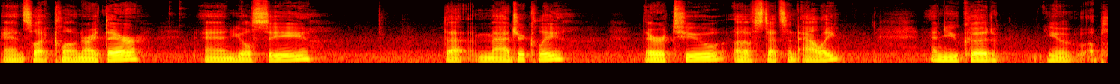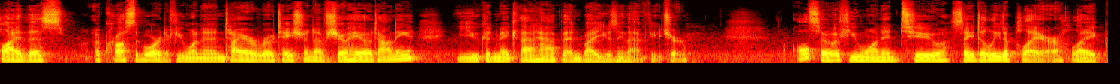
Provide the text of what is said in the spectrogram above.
and select clone right there. And you'll see that magically there are two of Stetson Allie. And you could you know, apply this across the board. If you want an entire rotation of Shohei Ohtani, you could make that happen by using that feature. Also, if you wanted to, say, delete a player, like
